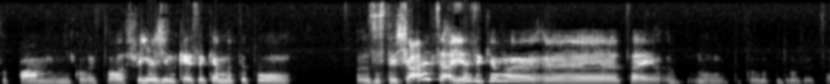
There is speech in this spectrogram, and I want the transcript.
тупа, мені колись здавалося, що є жінки, з якими, типу, зустрічаються, а є з якими е, цей, ну, типу, одружуються.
